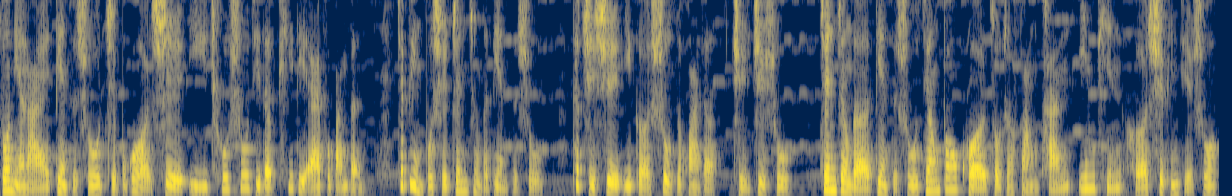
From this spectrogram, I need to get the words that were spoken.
多年来，电子书只不过是已出书籍的 PDF 版本，这并不是真正的电子书，它只是一个数字化的纸质书。真正的电子书将包括作者访谈、音频和视频解说，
